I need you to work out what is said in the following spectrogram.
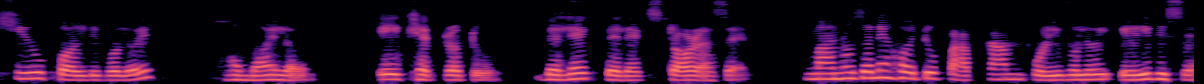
সিও ফল দিবলৈ সময় লয়। এই ক্ষেত্ৰতো বেলেগ বেলেগ স্তৰ আছে। মানুহজনে হয়তো পাপ কাম কৰিবলৈ এৰি দিছে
